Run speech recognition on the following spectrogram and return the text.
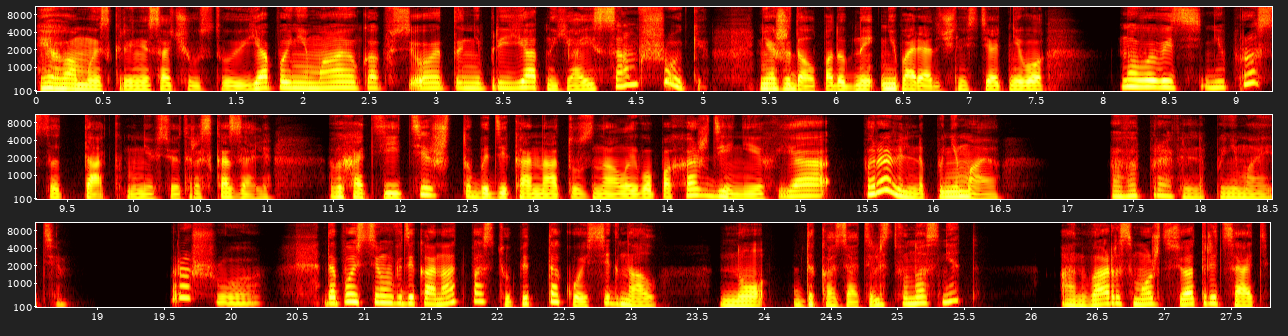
я вам искренне сочувствую. Я понимаю, как все это неприятно. Я и сам в шоке. Не ожидал подобной непорядочности от него. Но вы ведь не просто так мне все это рассказали. Вы хотите, чтобы деканат узнал о его похождениях. Я правильно понимаю?» А вы правильно понимаете. Хорошо. Допустим, в деканат поступит такой сигнал, но доказательств у нас нет. Анвар сможет все отрицать,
